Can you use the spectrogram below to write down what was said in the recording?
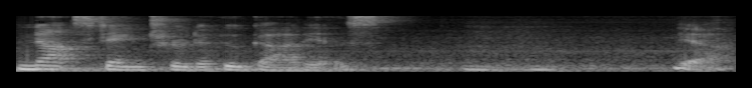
not staying true to who God is. Mm-hmm. Yeah.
